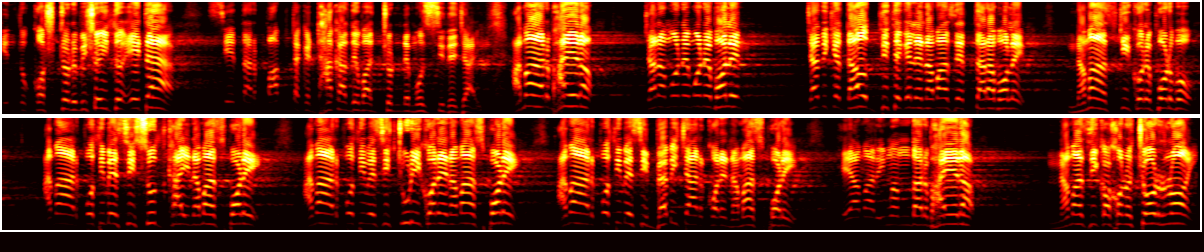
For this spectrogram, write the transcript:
কিন্তু কষ্টর বিষয় তো এটা সে তার পাপটাকে ঢাকা দেওয়ার জন্য মসজিদে যায়। আমার ভাইয়েরা, যারা মনে মনে বলেন যাদেরকে দাওয়াত দিতে গেলে নামাজের তারা বলে, নামাজ কি করে পড়ব? আমার প্রতিবেশী সুদ খাই নামাজ পড়ে। আমার প্রতিবেশী চুরি করে, নামাজ পড়ে। আমার প্রতিবেশী ব্যবিচার করে, নামাজ পড়ে। হে আমার ইমানদার ভাইয়েরা, নামাজি কখনো চোর নয়।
